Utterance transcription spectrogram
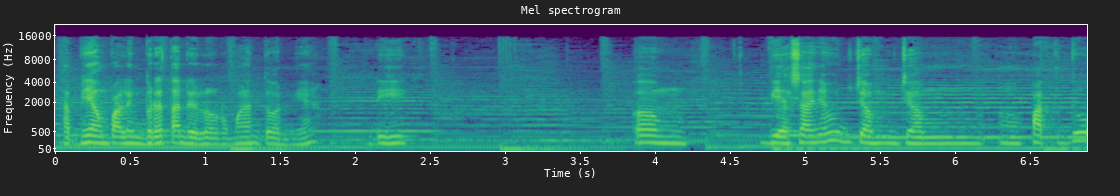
Tapi yang paling berat adalah Ramadan ya. Di um, biasanya jam-jam 4 itu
